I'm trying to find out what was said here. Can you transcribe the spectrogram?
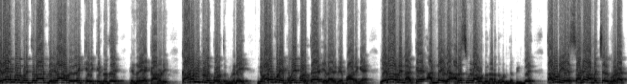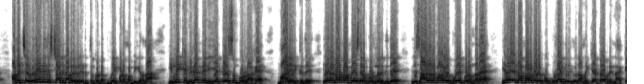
இணையம்பது குறித்து தான் விரிவாக விவரிக்க இருக்கின்றது இன்றைய காணொளி. காணொளிக்குள்ள போறதுக்கு முன்னாடி இங்க வரக்கூடிய புகைப்படத்தை எல்லாருமே பாருங்க. ஏன்னா அப்படின்னாக்க அண்மையில அரசு விழா ஒன்று நடந்து முடிந்த பின்பு தன்னுடைய சக அமைச்சர்களுடன் அமைச்சர் உதயநிதி ஸ்டாலின் அவர்கள் எடுத்துக்கொண்ட புகைப்படம் அப்படிங்கிறதா இன்னைக்கு மிகப்பெரிய பேசும் பொருளாக மாறி இருக்குது இதுல என்னப்பா பேசுற பொருள் இருக்குது? இது சாதாரணமான ஒரு புகைப்படம் தானே? இது என்ன பரபரப்புக்கு உள்ளாக்கி இருக்குது நம்ம கேட்டோம் அப்படின்னாக்க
